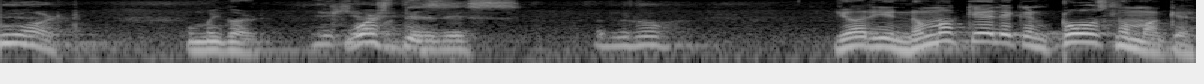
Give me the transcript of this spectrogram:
गॉड व्हाट्स दिस दिस यार ये नमक है लेकिन ठोस नमक है।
